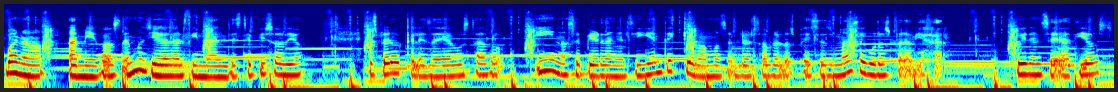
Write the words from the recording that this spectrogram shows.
Bueno, amigos, hemos llegado al final de este episodio. Espero que les haya gustado y no se pierdan el siguiente que vamos a hablar sobre los países más seguros para viajar. Cuídense, adiós.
